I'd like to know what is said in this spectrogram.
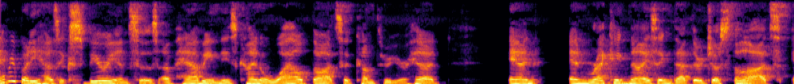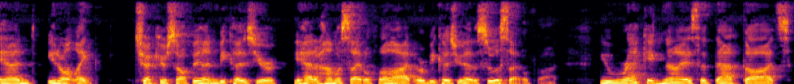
everybody has experiences of having these kind of wild thoughts that come through your head and and recognizing that they're just thoughts and you don't like check yourself in because you're you had a homicidal thought or because you had a suicidal thought. You recognize that that thought's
